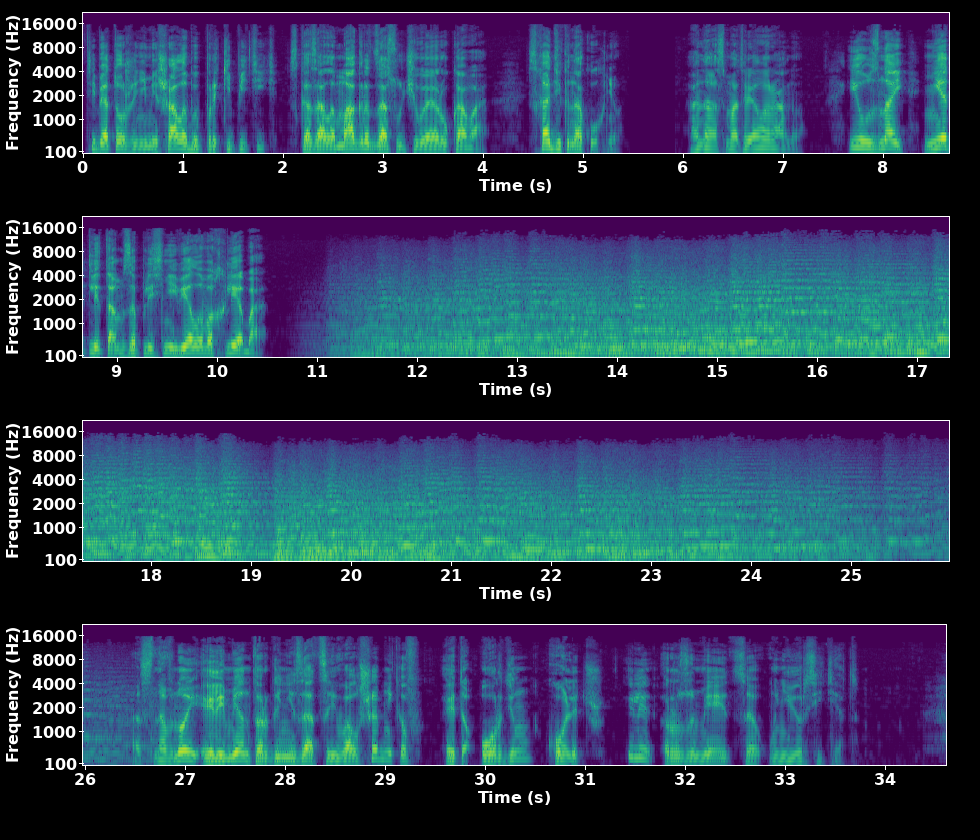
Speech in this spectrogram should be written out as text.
«Тебя тоже не мешало бы прокипятить», — сказала Магрот, засучивая рукава. «Сходи-ка на кухню». Она осмотрела рану. «И узнай, нет ли там заплесневелого хлеба». Основной элемент организации волшебников — это орден, колледж или, разумеется, университет.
